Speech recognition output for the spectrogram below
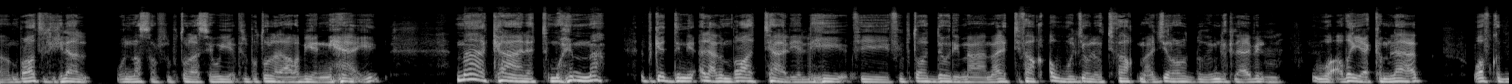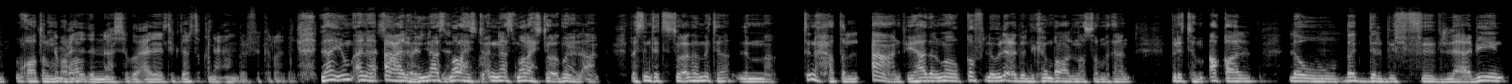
مباراة الهلال والنصر في البطولة الآسيوية في البطولة العربية النهائي ما كانت مهمة بقد إني ألعب المباراة التالية اللي هي في في بطولة الدوري مع مع الاتفاق أول جولة اتفاق مع جيرارد ويملك لاعبين وأضيع كم لاعب وأفقد نقاط المباراة. كم عدد الناس أبو علي تقدر تقنعهم بالفكرة دي لا يوم أنا أعرف الناس ما راح. الناس ما راح يستوعبونها الآن. بس أنت تستوعبها متى؟ لما تنحط الآن في هذا الموقف لو لعب اللي كان مباراه النصر مثلا برتم أقل لو بدل في اللاعبين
